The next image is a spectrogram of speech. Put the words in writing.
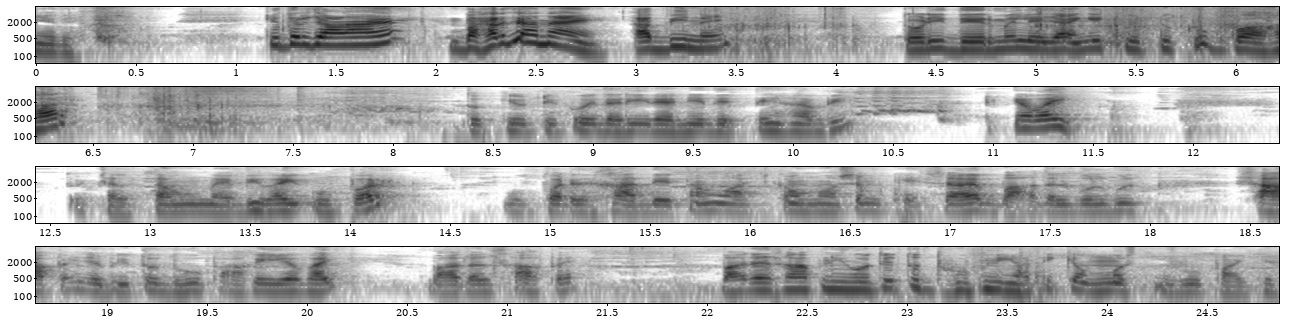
ये देखो। किधर जाना है? बाहर जाना है? अभी नहीं। थोड़ी देर में ले जाएँगे क्यूटी को बाहर। तो क्यूटी को इधर ही रहने देते हैं अभी। है भाई? तो चलता हूँ मैं भी भाई ऊपर। ऊपर दिखा देता हूँ आज का मौसम कैसा है। बादल बुलबुल साफ़ है जभी तो धूप आ गई है भाई। बादल साफ़ है। बादल साफ़ नहीं होते तो धूप नहीं आती। क्या मस्त धूप आई है।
